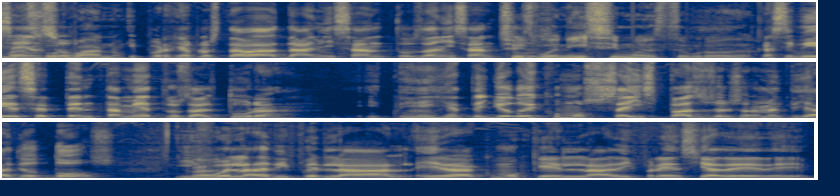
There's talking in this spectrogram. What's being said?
más urbano. Y por ejemplo estaba Dani Santos. Dani Santos. Sí, es buenísimo este brother. Casi mide 70 metros de altura. Y fíjate, yo doy como seis pasos, él solamente ya dio dos. Y fue la, la, era como que la diferencia de,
